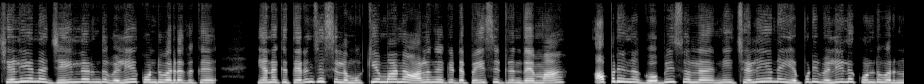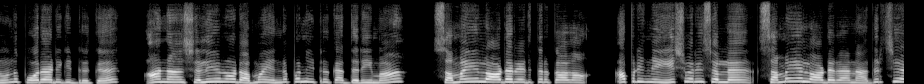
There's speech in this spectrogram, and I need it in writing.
செலியனை ஜெயில இருந்து வெளியே கொண்டு வர்றதுக்கு எனக்கு தெரிஞ்ச சில முக்கியமான ஆளுங்க கிட்ட பேசிட்டு இருந்தேம்மா. அப்படின்னு கோபி சொல்ல நீ செலியனை எப்படி வெளியில கொண்டு வரணும்னு போராடிக்கிட்டு இருக்க? ஆனா செலியனோட அம்மா என்ன பண்ணிட்டு இருக்கா தெரியுமா? சமையல் ஆர்டர் எடுத்திருக்காளாம். அப்படின்னு ஈஸ்வரி சொல்ல சமையல் ஆர்டரான அதிர்ச்சியா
